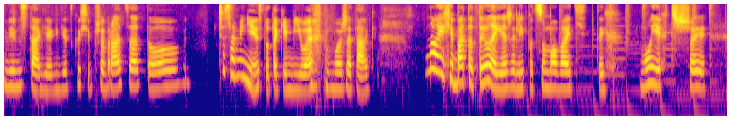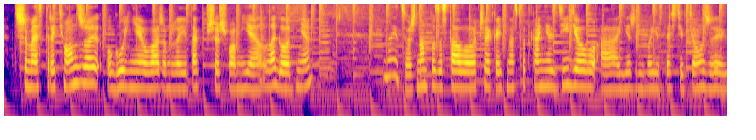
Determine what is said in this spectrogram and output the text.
więc tak, jak dziecko się przewraca, to czasami nie jest to takie miłe, może tak. No i chyba to tyle, jeżeli podsumować tych moich trzy trzymestry ciąży. Ogólnie uważam, że i tak przeszłam je łagodnie. No i cóż, nam pozostało czekać na spotkanie z Dzidzią, a jeżeli Wy jesteście w ciąży,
